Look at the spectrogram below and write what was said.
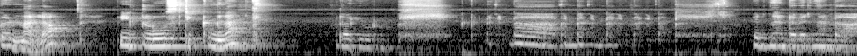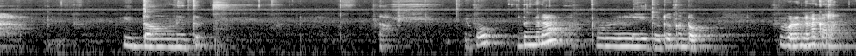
ഗണ്ണല്ല ഈ ഗ്ലൂ സ്റ്റിക്ക് ഇങ്ങനെ ഇതാക്കി കൊടുക്കണം. കണ്ട കണ്ട കണ്ട കണ്ട ഇതാണിത്. അപ്പോൾ ഇതിങ്ങനെ പുള്ളി ചെയ്തോട്ട് കണ്ടോ? ഇവിടെ ഇങ്ങനെ കറക്റ്റ്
